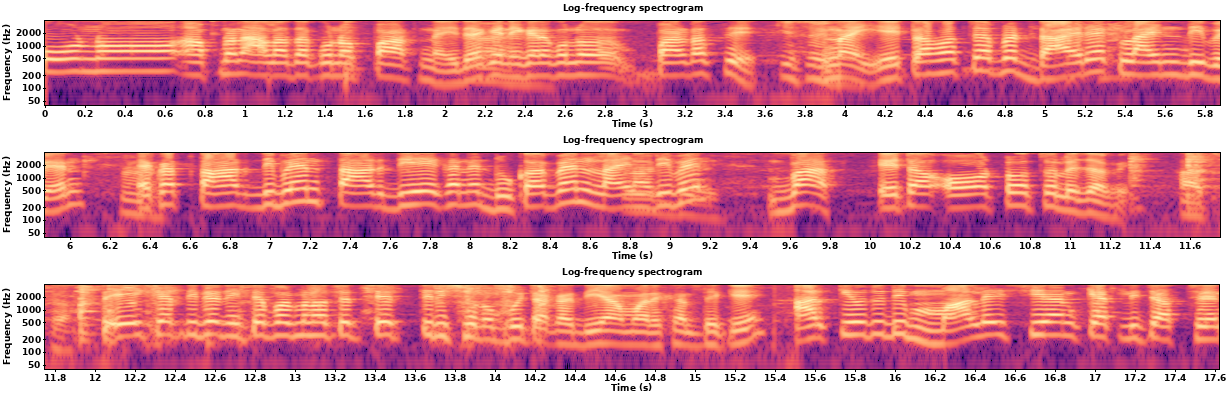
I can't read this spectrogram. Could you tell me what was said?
কোনো আপনার আলাদা কোনো পার্ট নাই। দেখেন এখানে কোনো পার্ট আছে? নাই। এটা হচ্ছে আপনার ডাইরেক্ট লাইন দিবেন একটা তার দিবেন তার দিয়ে এখানে ঢুকাবেন লাইন দিবেন বাস এটা অটো চলে যাবে। আচ্ছা। তো এই ক্যাটলিটা নিতে পারবেন হচ্ছে তেত্রিশশো নব্বই টাকা দিয়ে আমার এখান থেকে। আর কেউ যদি মালয়েশিয়ান ক্যাটলি চাচ্ছেন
